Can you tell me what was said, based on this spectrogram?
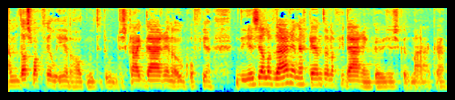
Um, dat is wat ik veel eerder had moeten doen. Dus kijk daarin ook of je jezelf daarin herkent en of je daarin keuzes kunt maken.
